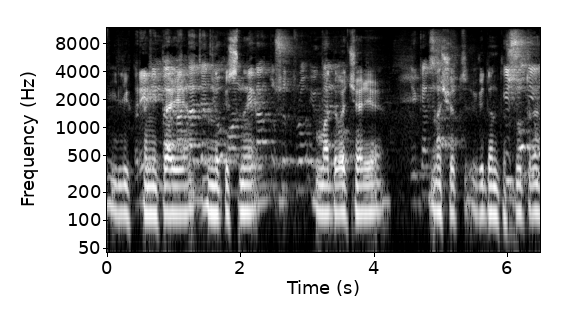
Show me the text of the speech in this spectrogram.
или комментарии, написанные Мадхавачарье насчет Виданта Сутры,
